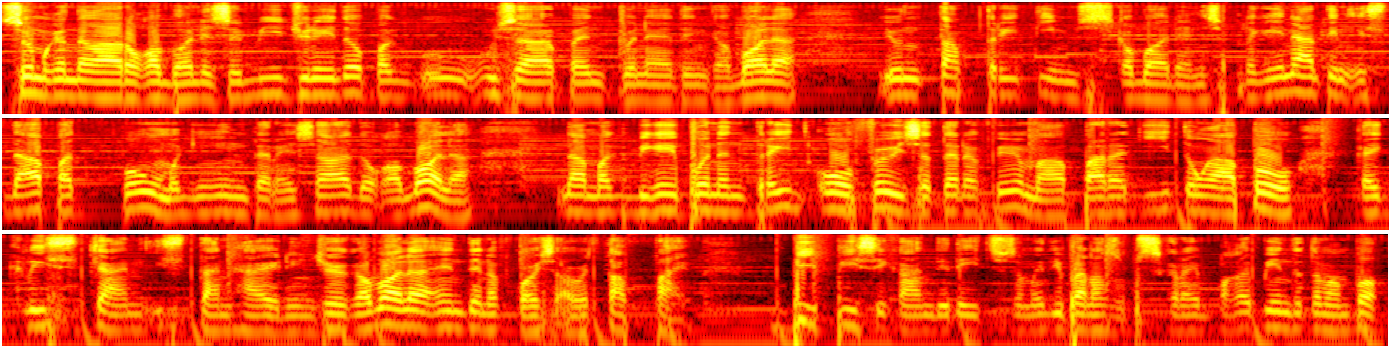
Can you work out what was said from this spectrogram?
So magandang araw kabola. Sa video na ito, pag-uusapan po natin kabola, yung top 3 teams kabola na sa palagay natin is dapat pong maging interesado kabola na magbigay po ng trade offer sa Terra Firma para dito nga po kay Christian Stan Heidinger kabola and then of course our top 5 BPC candidates. So hindi pa nakasubscribe, pakipindot naman po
